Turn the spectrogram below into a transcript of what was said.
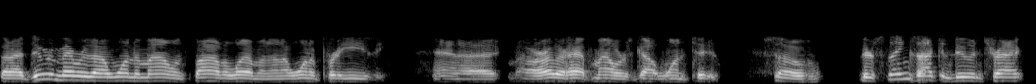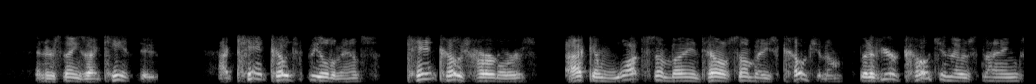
But I do remember that I won the mile in 5:11, and I won it pretty easy. And uh, our other half milers got one too. So there's things I can do in track, and there's things I can't do. I can't coach field events, can't coach hurdlers. I can watch somebody and tell if somebody's coaching them. But if you're coaching those things,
